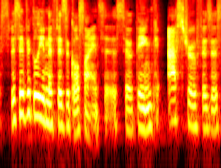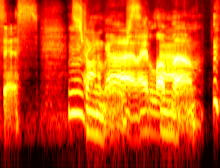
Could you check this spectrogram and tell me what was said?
specifically in the physical sciences. So think astrophysicists, oh astronomers. God, I love um, them.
